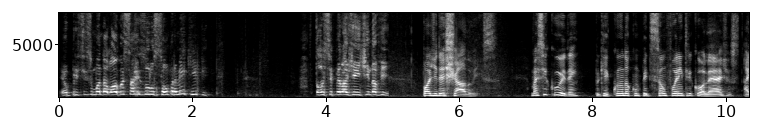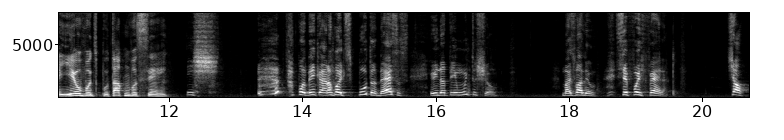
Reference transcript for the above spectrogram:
eu preciso mandar logo essa resolução para minha equipe. Torce pela gente, hein, Davi? Pode deixar, Luiz. Mas se cuida, hein? Porque quando a competição for entre colégios, aí eu vou disputar com você, hein? Ixi, pra poder encarar uma disputa dessas, eu ainda tenho muito chão. Mas valeu, você foi fera. Tchau.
